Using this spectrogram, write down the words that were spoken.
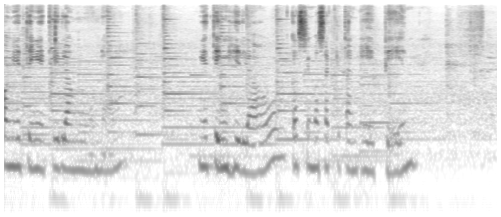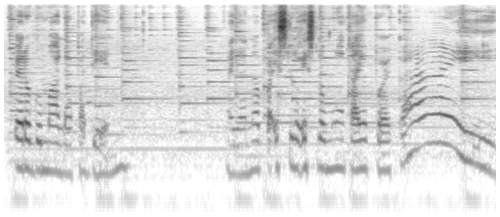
pangiti-ngiti lang muna. Ngiting hilaw kasi masakit ang ipin. Pero gumala pa din. Ayan, no, pa-slow-slow muna tayo per kay.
